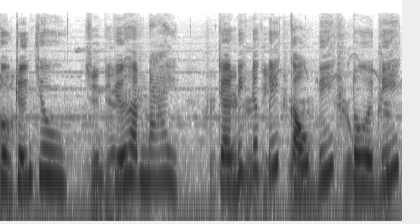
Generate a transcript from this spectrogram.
Cục trưởng Chu Chuyện hôm nay, Trời biết đất biết, cậu biết, tôi biết.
